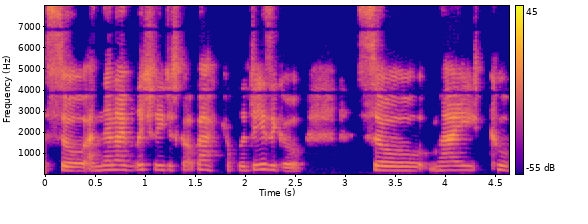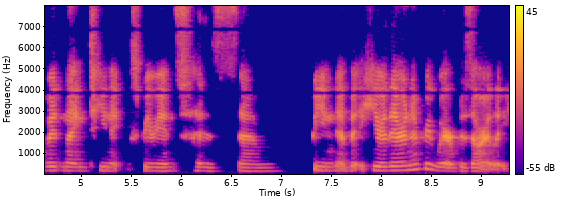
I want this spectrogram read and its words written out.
so, and then I've literally just got back a couple of days ago. So my COVID nineteen experience has um, been a bit here, there, and everywhere, bizarrely.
